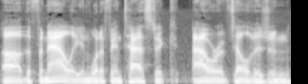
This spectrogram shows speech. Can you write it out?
uh, the finale and what a fantastic hour of television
